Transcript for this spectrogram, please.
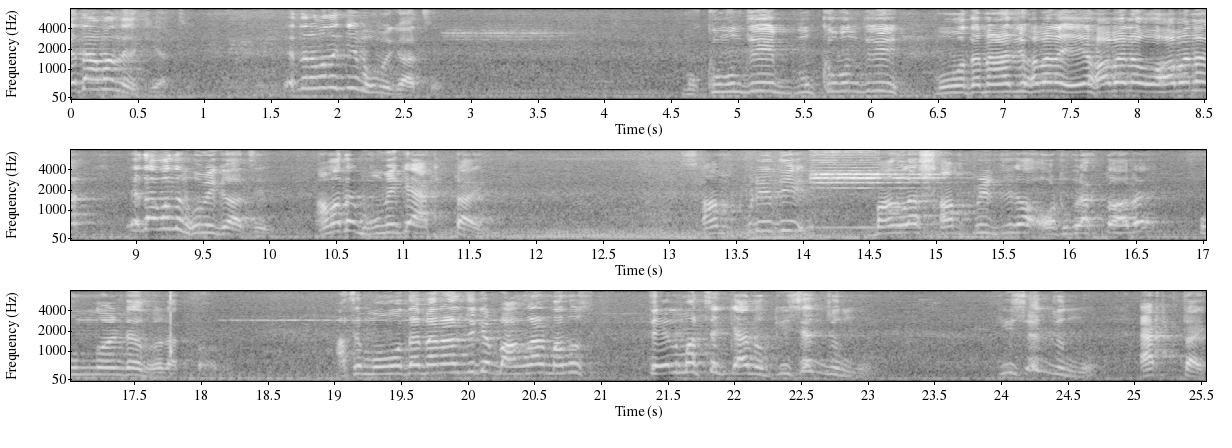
এটা আমাদের কি আছে? এতে আমাদের কি ভূমিকা আছে? মুখ্যমন্ত্রী মুখ্যমন্ত্রী মমতা ব্যানার্জি হবে না, এ হবে না, ও হবে না এতে আমাদের ভূমিকা আছে। আমাদের ভূমিকা একটাই। সাম্প্রীতি, বাংলার সাম্প্রীতিকে অটুক রাখতে হবে, উন্নয়নটাকে ধরে রাখতে হবে। আচ্ছা মমতা ব্যানার্জিকে বাংলার মানুষ তেল মারছে কেন? কিসের জন্য? কিসের জন্য? একটাই।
